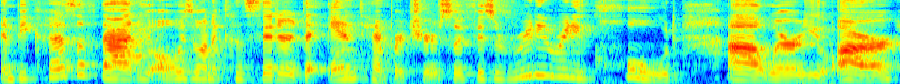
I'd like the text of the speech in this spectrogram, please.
And because of that, you always want to consider the end temperature. So if it's really, really cold uh, where you are,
